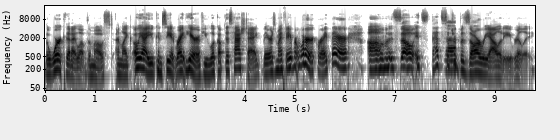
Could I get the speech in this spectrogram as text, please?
the work that I love the most. I'm like, oh yeah, you can see it right here. If you look up this hashtag, there's my favorite work right there. Um, so it's that's yeah. such a bizarre reality, really.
